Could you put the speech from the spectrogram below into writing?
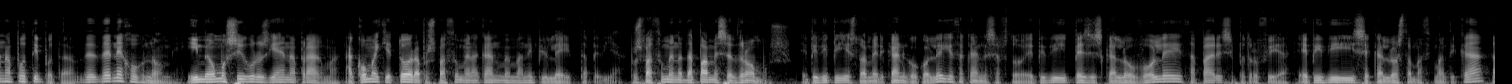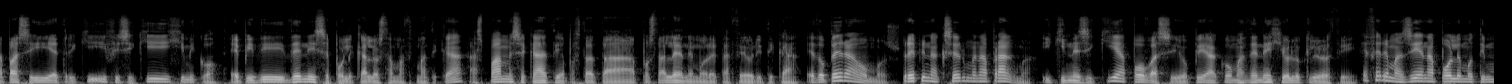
μπορώ να πω τίποτα. Δεν, έχω γνώμη. Είμαι όμως σίγουρος για ένα πράγμα. Ακόμα και τώρα προσπαθούμε να κάνουμε manipulate τα παιδιά. Προσπαθούμε να τα πάμε σε δρόμους. Επειδή πήγες στο Αμερικάνικο κολέγιο, θα κάνεις αυτό. Επειδή παίζεις καλό βόλεϊ, θα πάρεις υποτροφία. Επειδή είσαι καλό στα μαθηματικά, θα πας ή ιατρική, ή φυσική ή χημικό. Επειδή δεν είσαι πολύ καλό στα μαθηματικά, ας πάμε σε κάτι από αυτά τα, πώς τα λένε, μωρέ, τα θεωρητικά. Εδώ πέρα όμως πρέπει να ξέρουμε ένα πράγμα. Η κινέζικη απόβαση, η οποία ακόμα δεν έχει ολοκληρωθεί, έφερε μαζί ένα πόλεμο τιμών.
